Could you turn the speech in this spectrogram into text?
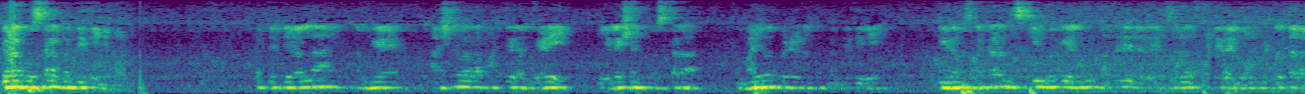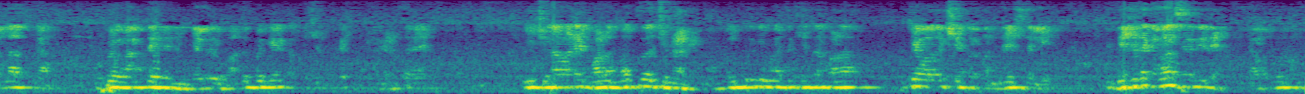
ಕೇಳಕ್ಕೋಸ್ಕರ ಬಂದಿದ್ದೀವಿ ನಾವು ಬಂದಿದ್ದೀವಲ್ಲ ನಮಗೆ ಆಶೀರ್ವಾದ ಮಾಡ್ತೀರ ಅಂತ ಹೇಳಿ ಈ ಎಲೆಕ್ಷನ್ಗೋಸ್ಕರ ಮೈಸೂರು ಪಡೆಯೋಣ ಅಂತ ಬಂದಿದ್ದೀವಿ. ಈಗ ನಮ್ಮ ಸರ್ಕಾರದ ಸ್ಕೀಮ್ ಬಗ್ಗೆ ಎಲ್ಲರೂ ಮಾತಾಡಿದ್ದಾರೆ. ಸವಲತ್ತು ಗೌರ್ಮೆಂಟ್ ಅದೆಲ್ಲ ಅದಕ್ಕೆ ಉಪಯೋಗ ಆಗ್ತಾ ಇದೆ ನಿಮ್ಗೆಲ್ಲರಿಗೂ ಅದ್ರ ಬಗ್ಗೆ ಹೇಳ್ತಾರೆ. ಈ ಚುನಾವಣೆ ಬಹಳ ಮಹತ್ವದ ಚುನಾವಣೆ. ಕಲಬುರಗಿ ಕಲಬುರಗಿ ಮತಕ್ಷೇತ್ರ ಬಹಳ ಮುಖ್ಯವಾದ ಕ್ಷೇತ್ರ ನಮ್ಮ ದೇಶದಲ್ಲಿ. ದೇಶದ ಗಮನ ಸೆಳೆದಿದೆ. ಯಾವುದು ನಮ್ಮ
